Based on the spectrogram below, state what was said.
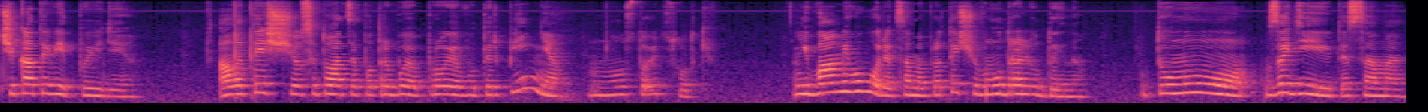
чекати відповіді. Але те, що ситуація потребує прояву терпіння, ну, 100%. І вам і говорять саме про те, що ви мудра людина. Тому задіюйте саме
